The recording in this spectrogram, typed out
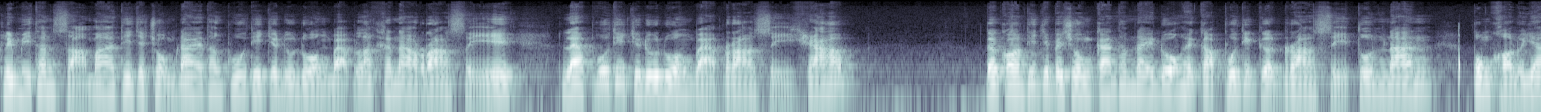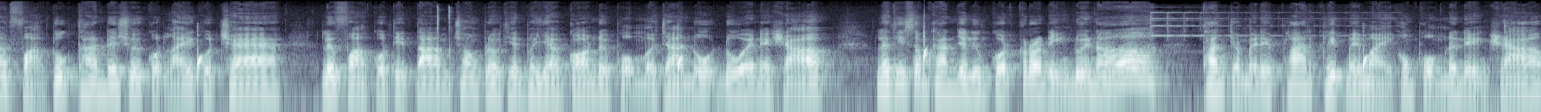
คลิปนี้ท่านสามารถที่จะชมได้ทั้งผู้ที่จะดูดวงแบบลัคนาราศีและผู้ที่จะดูดวงแบบราศีครับ แต่ก่อนที่จะไปชมการทำนายดวงให้กับผู้ที่เกิดราศีตุลนนั้น ผมขออนุญาตฝากทุกท่านได้ช่วยกดไลค์กดแชร์ และฝากกดติดตามช่องเปลวเทียนพยากรณ์โดยผมอาจารย์นุด้วยนะครับ และที่สำคัญอย่าลืมกดกระดิ่งด้วยนะ ท่านจะไม่ได้พลาดคลิปใหม่ๆ ของผมนั่นเองครับ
